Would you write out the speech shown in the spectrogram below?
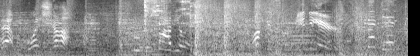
That with one shot? Fabulous! Rockets in the air. Expected!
